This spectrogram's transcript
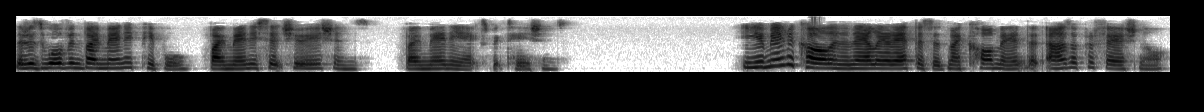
that is woven by many people, by many situations, by many expectations. You may recall in an earlier episode my comment that as a professional,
